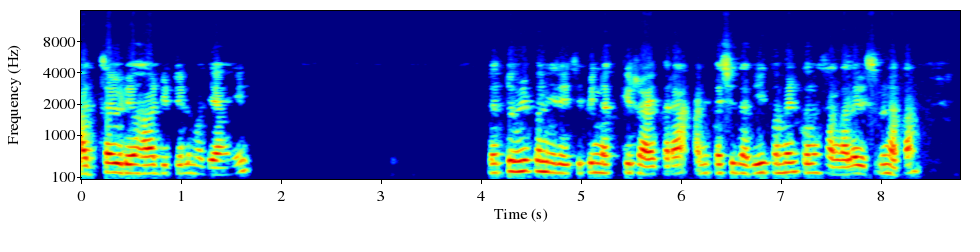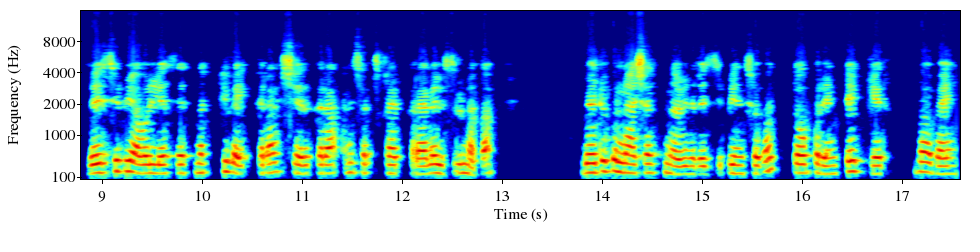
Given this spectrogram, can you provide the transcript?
आजचा व्हिडिओ हा डिटेल मध्ये आहे. तर तुम्ही पण ही रेसिपी नक्की ट्राय करा आणि कशी झाली कमेंट करून सांगायला विसरू नका. रेसिपी आवडली असेल नक्की लाईक करा शेअर करा आणि सबस्क्राईब करायला विसरू नका. भेटू पुन्हा अशाच नवीन रेसिपींसोबत तोपर्यंत टेक केअर बाय बाय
